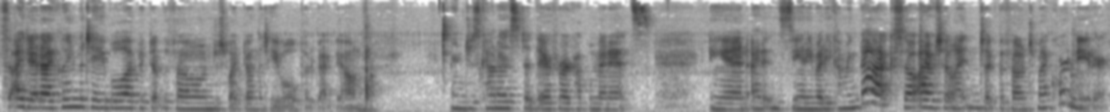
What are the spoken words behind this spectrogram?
So I did, I cleaned the table, I picked up the phone, just wiped down the table, put it back down, and just kind of stood there for a couple minutes and I didn't see anybody coming back, so I went and took the phone to my coordinator.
